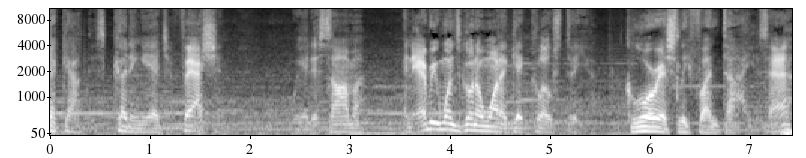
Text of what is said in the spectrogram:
Check out this cutting edge of fashion. Wear this armor, and everyone's gonna want to get close to you. Gloriously fun times, huh?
